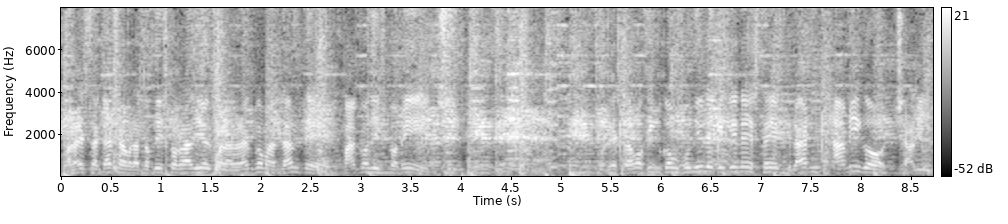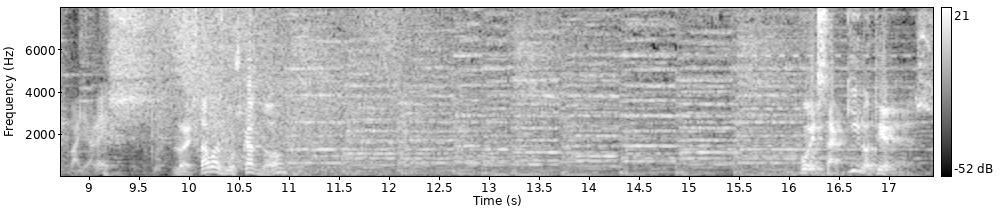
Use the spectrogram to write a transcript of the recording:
para esta casa, para Top Disco Radio y para el gran comandante Paco Disco Mix esta voz inconfundible que tiene este gran amigo Xavi Payarés. ¿Lo estabas buscando? Pues aquí lo tienes.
